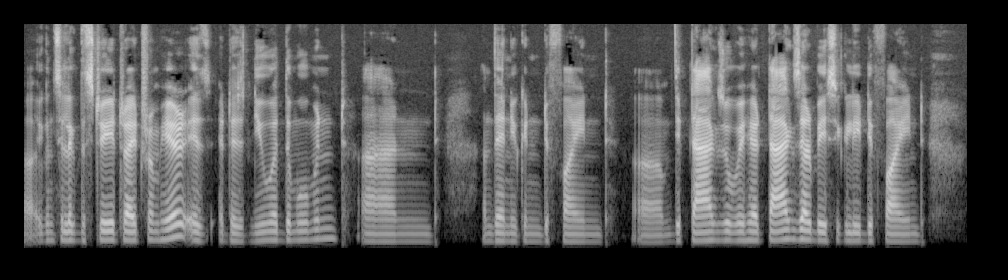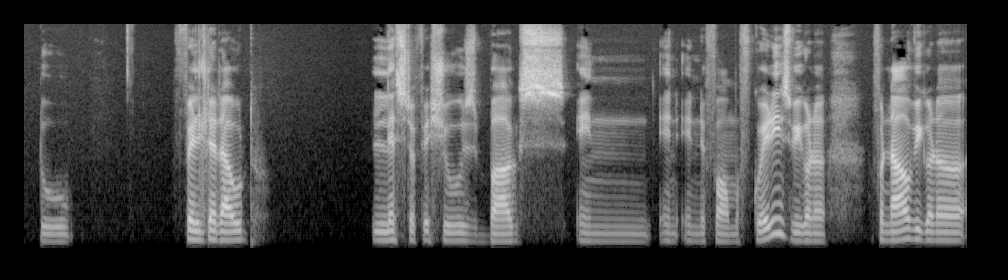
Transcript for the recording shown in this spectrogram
Uh, you can select the state right from here. Is it is new at the moment and and then you can define um, the tags over here. Tags are basically defined to filter out list of issues bugs in in in the form of queries. We're gonna for now we're gonna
